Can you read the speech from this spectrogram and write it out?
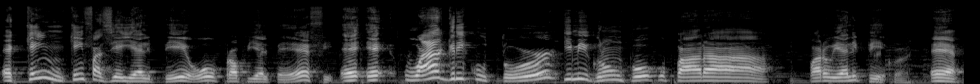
é quem, quem fazia ILP ou o próprio ILPF é, é o agricultor que migrou um pouco para para o ILP. É,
